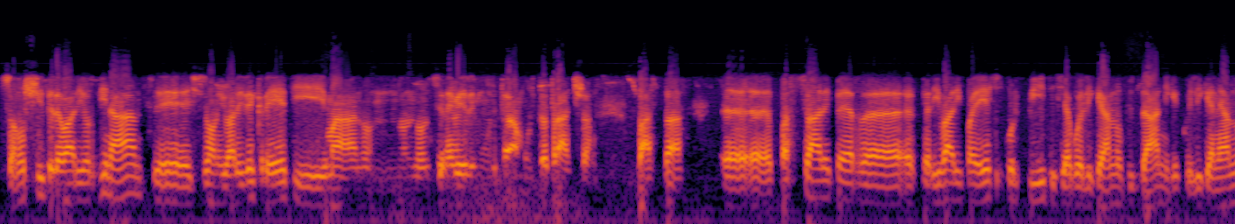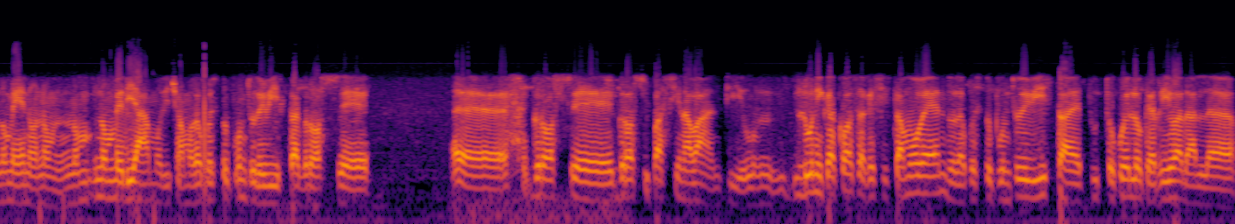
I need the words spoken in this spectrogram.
sono uscite le varie ordinanze, ci sono i vari decreti, ma non, non, non se ne vede molta, molta traccia. Basta eh, passare per, eh, per, i vari paesi colpiti, sia quelli che hanno più danni che quelli che ne hanno meno, non, non, non vediamo diciamo, da questo punto di vista grosse, eh, grosse, grossi passi in avanti. Un, l'unica cosa che si sta muovendo da questo punto di vista è tutto quello che arriva dal,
